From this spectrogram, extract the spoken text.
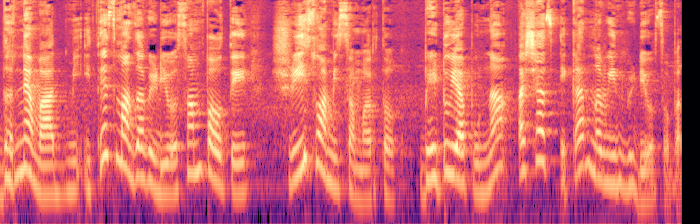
धन्यवाद. मी इथेच माझा व्हिडिओ संपवते. श्री स्वामी समर्थ. भेटूया पुन्हा अशाच एका नवीन व्हिडिओसोबत.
